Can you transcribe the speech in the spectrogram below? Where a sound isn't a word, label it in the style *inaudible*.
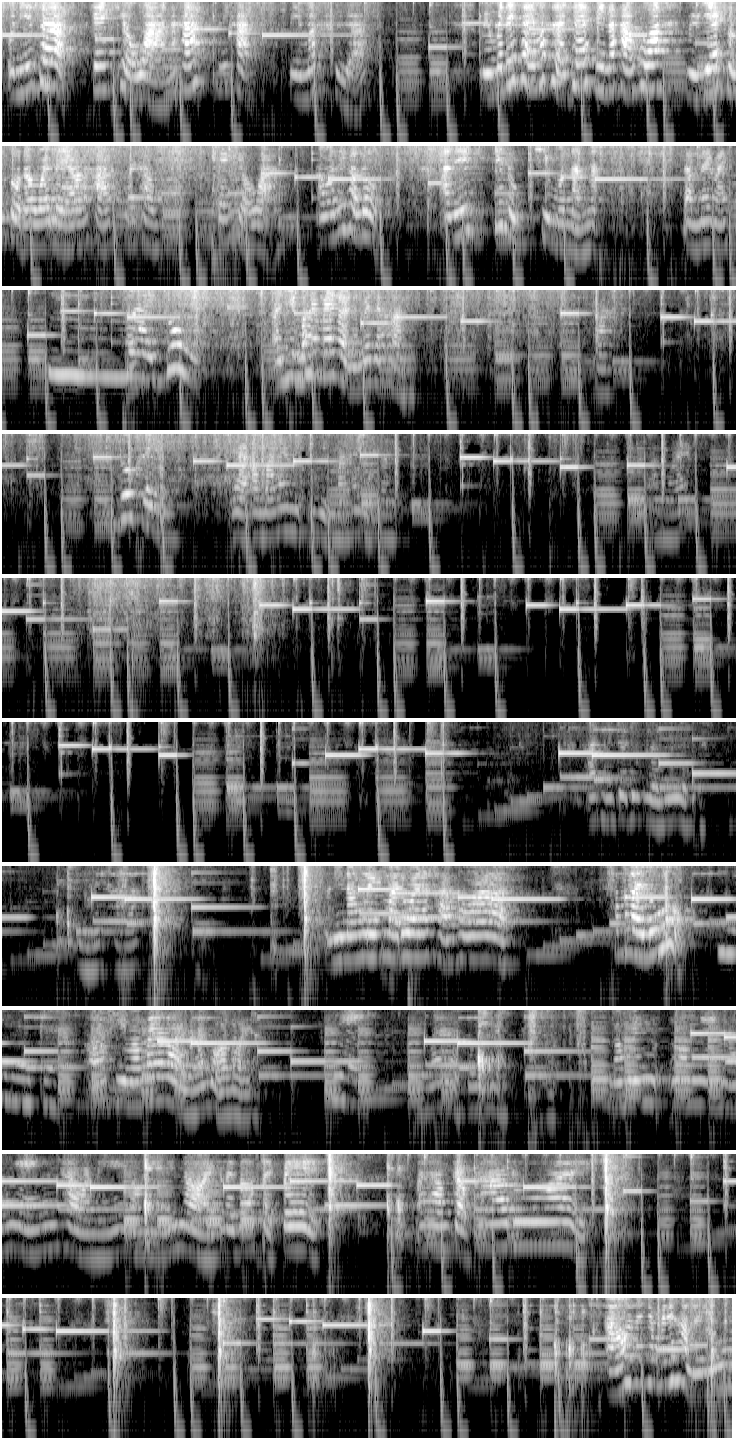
วันนี้จะแกงเขียวหวานนะคะ นี่ค่ะ มีมะเขือมิวไม่ได้ใช้มะเขือแช่ฟินนะคะ เพราะว่ามิวแยกสดๆเอาไว้แล้วนะคะมาทำแกงเขียวหวาน เอามานี่ค่ะลูกอันนี้ที่หนูชิมวันนั้นอะจำได้ไหมไหลดุ้ง อะหยิบมาให้แม่หน่อยนะแม่จะหั่นมาลูกเข็มอย่าเอามาให้หยิบมาให้หนูนั่น นนี้น้องเล็กมาด้วยนะคะ เพราะว่าทำอะไรลูกนี่เลยค่ะอ๋อชีมาไม่อร่อยวันนั้นบอกอร่อยอะนี่ไม่อร่อยก็ไม่อร่อยน้องเล็กน้องเงงน้องเงงค่ะวันนี้น้องเงงนิดหน่อยก็เลยต้องใส่เป้มาทำกับข้าวด้วยเอาอันนั้นยังไม่ได้หั่นเลยลูก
